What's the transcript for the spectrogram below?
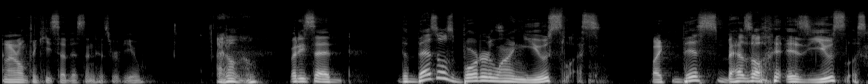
and I don't think he said this in his review. I don't know. But he said the bezel's borderline useless. Like this bezel is useless.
